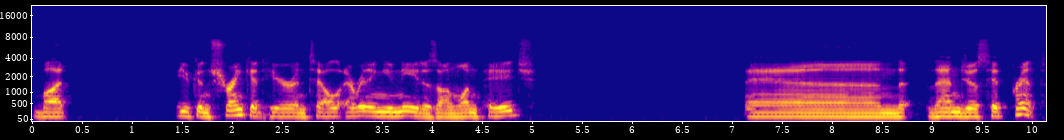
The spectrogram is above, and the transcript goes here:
but you can shrink it here until everything you need is on one page and then just hit print.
